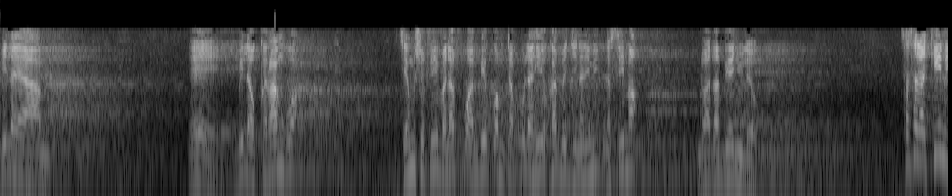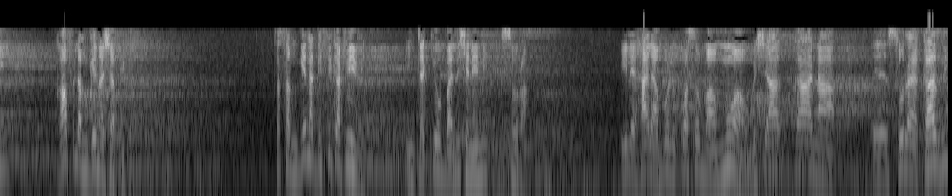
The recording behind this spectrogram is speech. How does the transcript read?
bila ya eh bila ukarangwa. Chemsho tu hivi alafu waambie kwa mtakula hiyo cabbage na nini na sima. Ndo adhabu yenu leo. Sasa lakini ghafla mgeni ashafika. Sasa mgeni akifika tu hivi inatakiwa ubadilishe nini sura. Ile hali ambayo ulikuwa sio maamua umeshakaa na e, sura ya kazi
